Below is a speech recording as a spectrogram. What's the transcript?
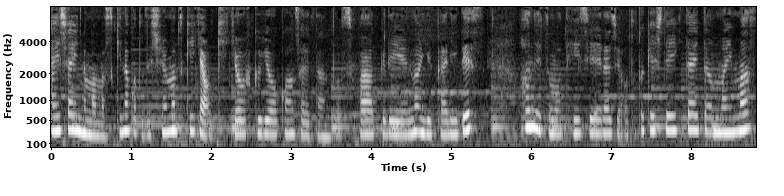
会社員のまま好きなことで週末企業企業副業コンサルタントスパークリエのゆかりです。本日も TCA ラジオをお届けしていきたいと思います。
